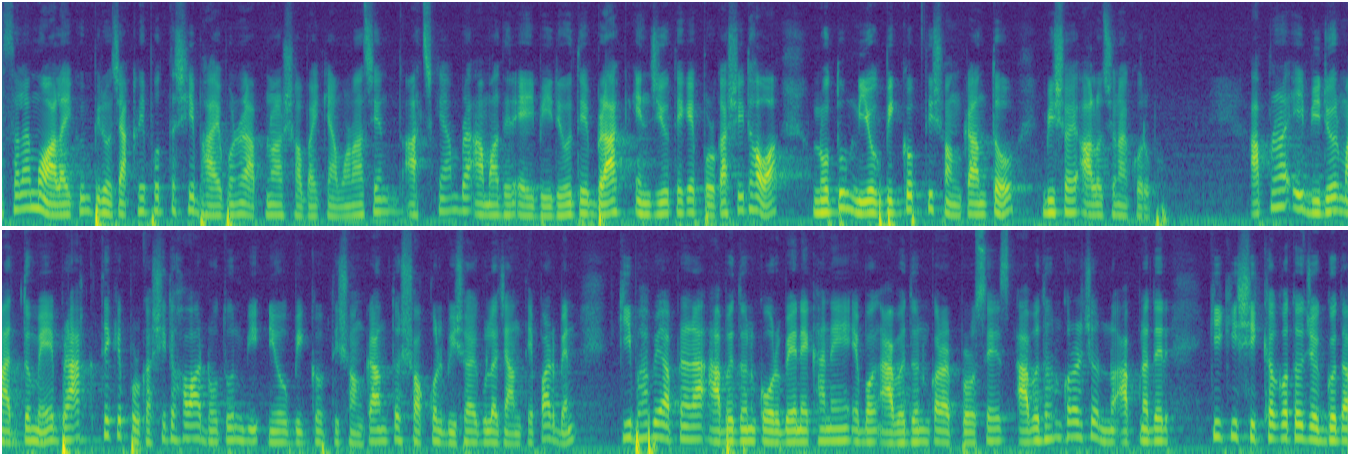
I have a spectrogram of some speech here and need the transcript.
আসসালামু আলাইকুম প্রিয় চাকরি প্রত্যাশী ভাই বোনেরা, আপনারা সবাই কেমন আছেন? আজকে আমরা আমাদের এই ভিডিওতে ব্রাক এনজিও থেকে প্রকাশিত হওয়া নতুন নিয়োগ বিজ্ঞপ্তি সংক্রান্ত বিষয়ে আলোচনা করব। আপনারা এই ভিডিওর মাধ্যমে ব্রাক থেকে প্রকাশিত হওয়া নতুন নিয়োগ বিজ্ঞপ্তি সংক্রান্ত সকল বিষয়গুলো জানতে পারবেন। কীভাবে আপনারা আবেদন করবেন এখানে এবং আবেদন করার প্রসেস আবেদন করার জন্য আপনাদের কি কি শিক্ষাগত যোগ্যতা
